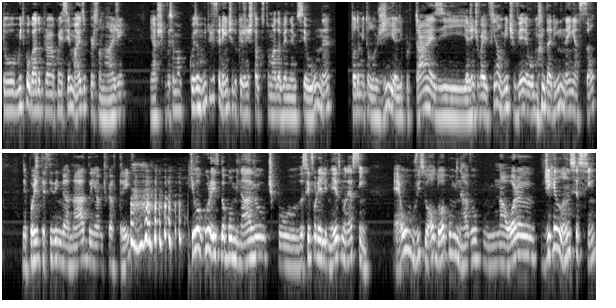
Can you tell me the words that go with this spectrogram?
Tô muito empolgado para conhecer mais o personagem. E acho que vai ser uma coisa muito diferente do que a gente está acostumado a ver no MCU, né? Toda a mitologia ali por trás. E a gente vai finalmente ver o Mandarim né, em ação. Depois de ter sido enganado em Homem de Ferro 3. que loucura isso do Abominável. Tipo, se for ele mesmo, né? Assim, é o visual do Abominável na hora de relance, assim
